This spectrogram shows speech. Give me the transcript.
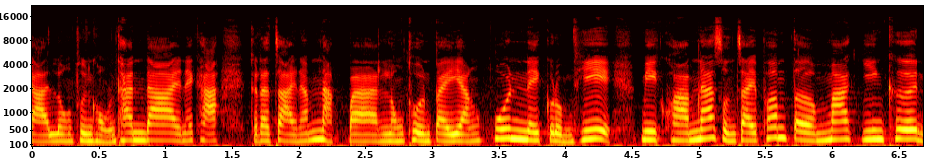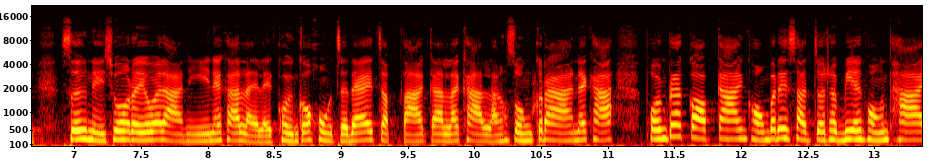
การลงทุนของท่านได้นะคะ กระจายน้ำหนักการลงทุนไปยังหุ้นในกลุ่มที่มีความน่าสนใจเพิ่มเติมมากยิ่งขึ้น ซึ่งในช่วงระยะเวลานี้นะคะ หลาย ๆ คนก็คงจะได้จับตากันละค่ะหลังสงกรานต์นะคะ ผลประกอบการของบริษัทจดทะเบียนของไทย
